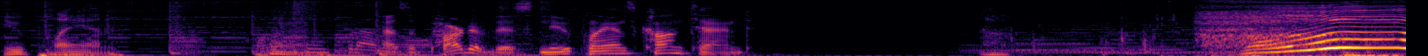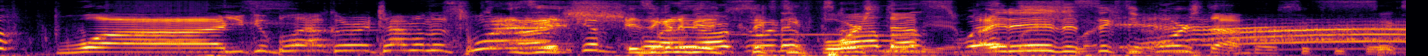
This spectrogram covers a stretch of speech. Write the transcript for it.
New plan. As a part of this new plan's content, oh. What? You can play Ocarina of Time on the Switch. Is it, is it gonna be like 64 stuff? It is. It's 64 stuff. 64 games.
